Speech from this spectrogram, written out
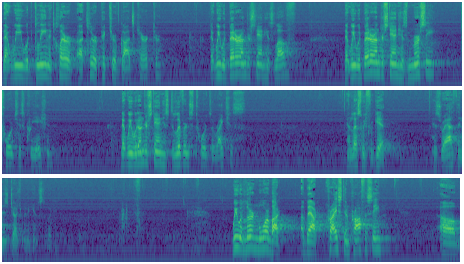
That we would glean a clearer, a clearer picture of God's character. That we would better understand his love. That we would better understand his mercy towards his creation. That we would understand his deliverance towards the righteous. Unless we forget his wrath and his judgment against the wicked. We would learn more about, about Christ in prophecy. Uh,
